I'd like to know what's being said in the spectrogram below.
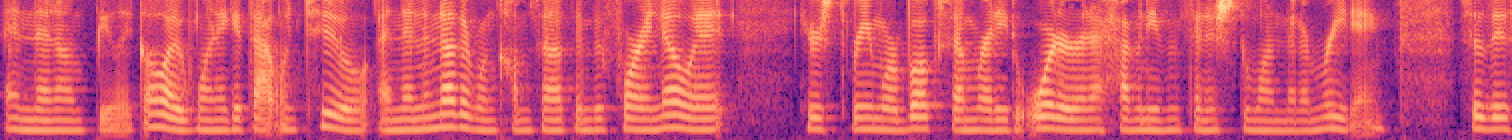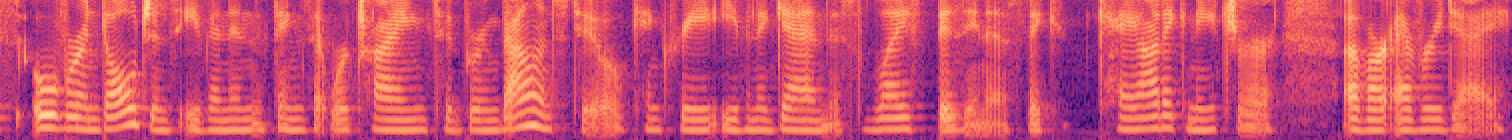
and then I'll be like, oh, I want to get that one too. And then another one comes up, and before I know it, here's three more books I'm ready to order, and I haven't even finished the one that I'm reading. So, this overindulgence, even in the things that we're trying to bring balance to, can create, even again, this life busyness, the chaotic nature of our everyday,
